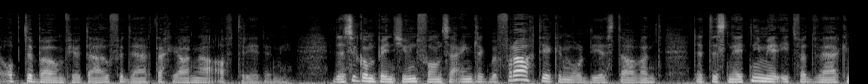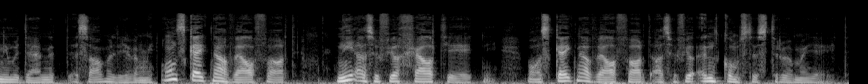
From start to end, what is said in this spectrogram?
op te bou om vir jou te hou vir 30 jaar na aftrede nie. Dis hoekom pensioenfonde eintlik bevraagteken word deesdae want dit is net nie meer iets wat werk in die moderne samelewing nie. Ons kyk na welvaart nie as hoeveel geld jy het nie, maar ons kyk na welvaart as hoeveel inkomste strome jy het.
